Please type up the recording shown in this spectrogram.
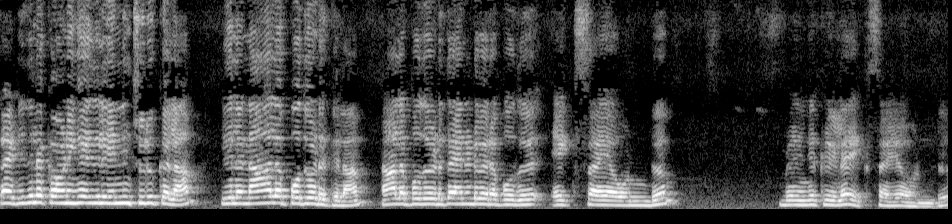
ரைட் இதுல கவனிங்க இதில் என்ன சுருக்கலாம். இதில் நாலை பொது எடுக்கலாம். நாலை பொது எடுத்தா என்னண்டு வேற பொது எக்ஸ் சய ஒன்றும் இங்க கீழே எக்ஸ் சய ஒன்று.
